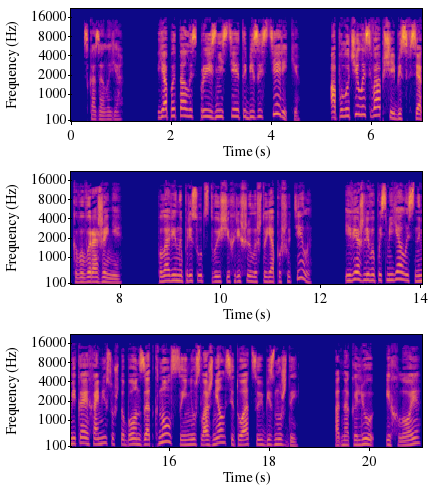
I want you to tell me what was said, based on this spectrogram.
— сказала я. Я пыталась произнести это без истерики, а получилось вообще без всякого выражения. Половина присутствующих решила, что я пошутила, и вежливо посмеялась, намекая Хамису, чтобы он заткнулся и не усложнял ситуацию без нужды. Однако Лю и Хлоя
